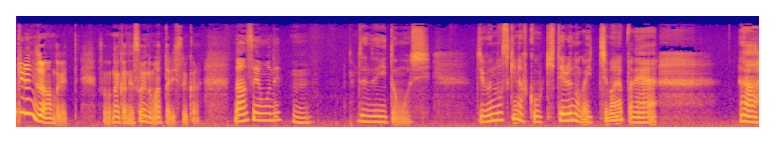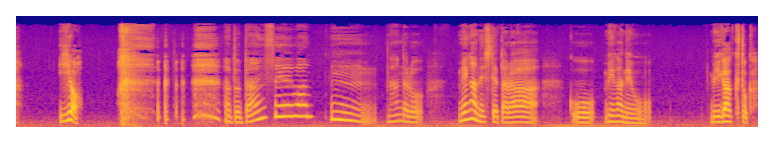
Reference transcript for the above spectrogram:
着れんじゃん」とか言ってそうなんかねそういうのもあったりするから男性もねうん全然いいと思うし自分の好きな服を着てるのが一番やっぱねああいいよ。あと男性は、うん、なんだろう、メガネしてたら、こう、メガネを磨くとか、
